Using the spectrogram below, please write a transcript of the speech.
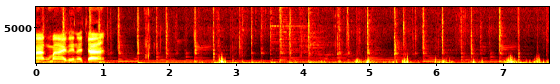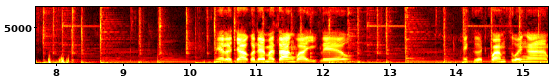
มากมายเลยนะจ๊ะ เนี่ยเราจ่าก็ได้มาสร้างไว้อีกแล้ว ให้เกิดความสวยงาม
